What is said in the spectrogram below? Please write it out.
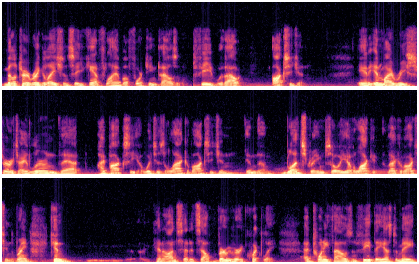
Military regulations say you can't fly above 14,000 feet without oxygen. And in my research, I learned that hypoxia, which is a lack of oxygen in the bloodstream, so you have a lack, lack of oxygen in the brain, can can onset itself very, very quickly. At 20,000 feet, they estimate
